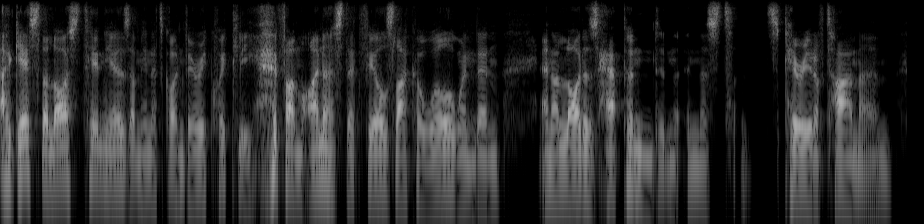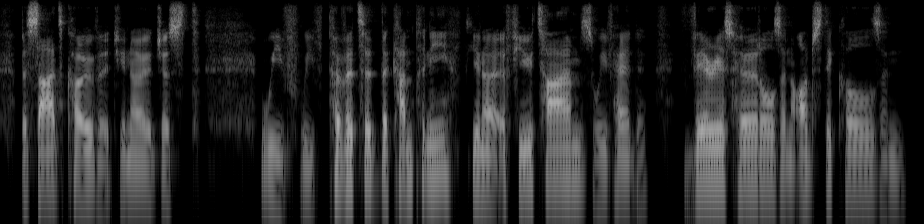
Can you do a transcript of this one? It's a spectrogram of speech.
i guess the last 10 years i mean it's gone very quickly if i'm honest. It feels like a whirlwind and and a lot has happened in in this, t- this period of time. Um, besides covid you know just we've we've pivoted the company you know a few times. We've had various hurdles and obstacles and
